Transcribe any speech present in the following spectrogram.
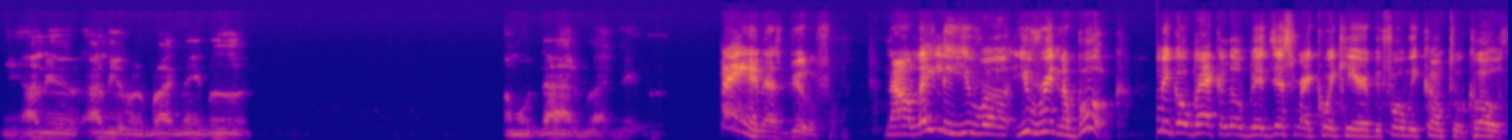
Yeah, I live I live in a black neighborhood. I'm gonna die in a black neighborhood. Man, that's beautiful. Now, lately you've uh, you've written a book. Let me go back a little bit, just right quick here, before we come to a close.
